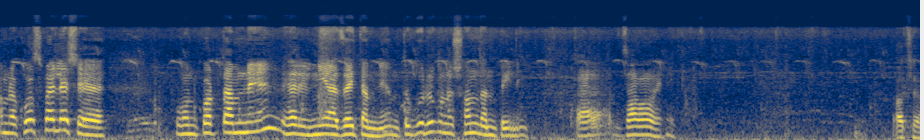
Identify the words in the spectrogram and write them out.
আমরা খোঁজ পাইলে সে ফোন করতাম নে হ্যাঁ নিয়ে যাইতাম নে। আমি তো গরুর কোনো সন্ধান পাই নাই তা যাওয়া হয় নাই আচ্ছা।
